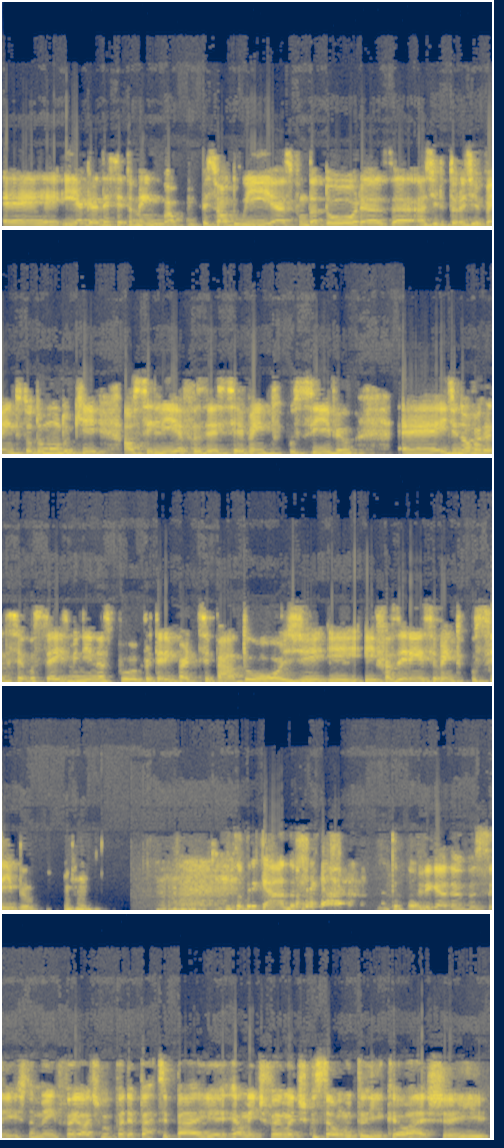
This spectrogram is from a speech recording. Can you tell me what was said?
É, e agradecer também ao pessoal do IA, as fundadoras, as diretoras de eventos, todo mundo que auxilia a fazer esse evento possível. É, e de novo agradecer vocês, meninas, por, por terem participado hoje e, e fazerem esse evento possível. Muito obrigada. Muito bom. Obrigada a vocês também. Foi ótimo poder participar e realmente foi uma discussão muito rica, eu acho. E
